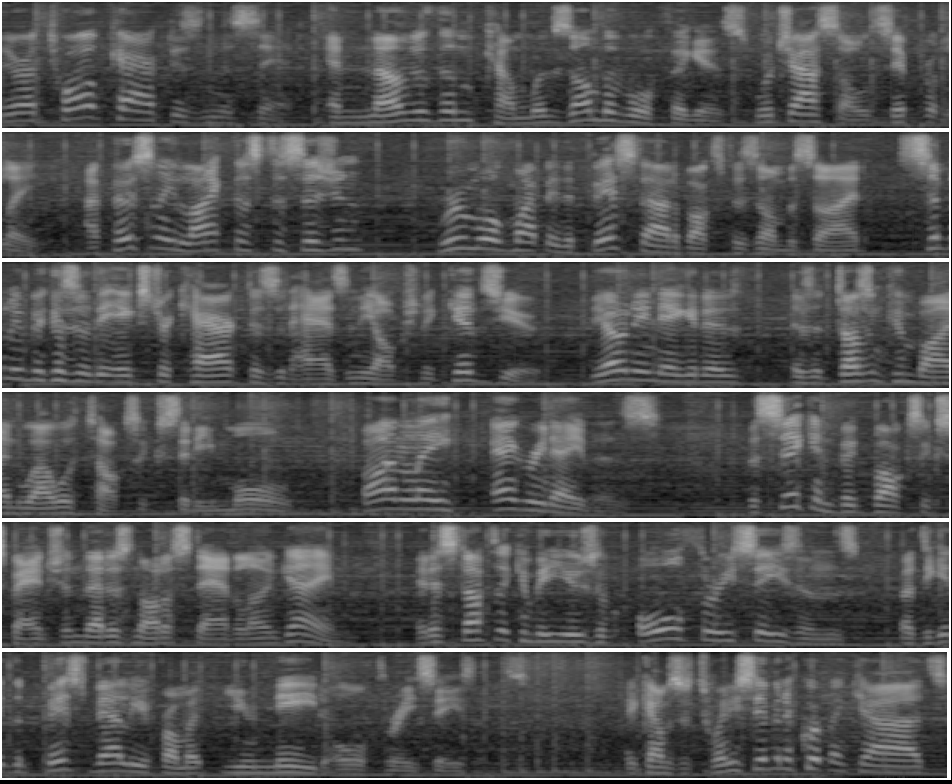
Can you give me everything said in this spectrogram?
There are 12 characters in the set, and none of them come with Zombivore figures, which are sold separately. I personally like this decision. Rue might be the best starter box for Zombicide, simply because of the extra characters it has and the option it gives you. The only negative is it doesn't combine well with Toxic City Mall. Finally, Angry Neighbors. The second big box expansion that is not a standalone game. It is stuff that can be used with all three seasons, but to get the best value from it, you need all three seasons. It comes with 27 equipment cards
